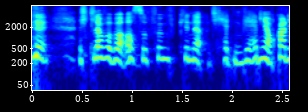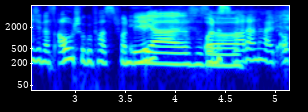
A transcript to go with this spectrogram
ich glaube aber auch so fünf Kinder, die hätten, wir hätten ja auch gar nicht in das Auto gepasst von denen. Ja, das ist und es auch. war dann halt auch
